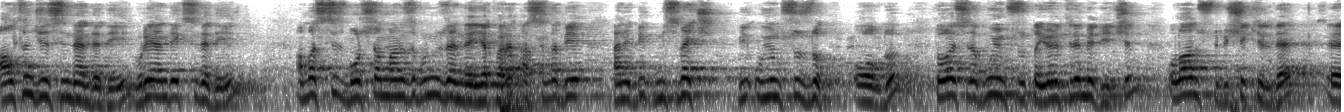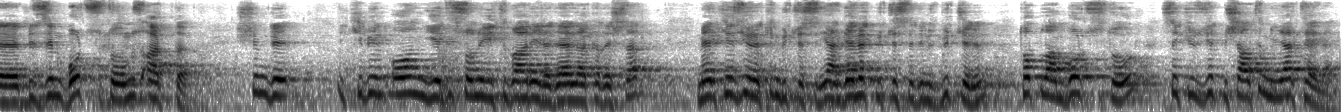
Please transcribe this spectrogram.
Altın cinsinden de değil, buraya endeksi de değil. Ama siz borçlanmanızı bunun üzerinden yaparak aslında bir hani bir mismatch, bir uyumsuzluk oldu. Dolayısıyla bu uyumsuzluk da yönetilemediği için olağanüstü bir şekilde e, bizim borç stoğumuz arttı. Şimdi 2017 sonu itibariyle değerli arkadaşlar merkezi yönetim bütçesi yani devlet bütçesi dediğimiz bütçenin toplam borç stoğu 876 milyar TL.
